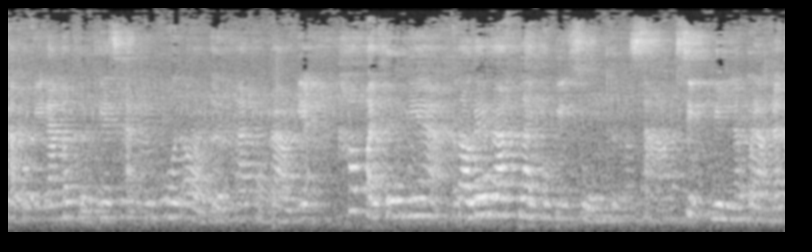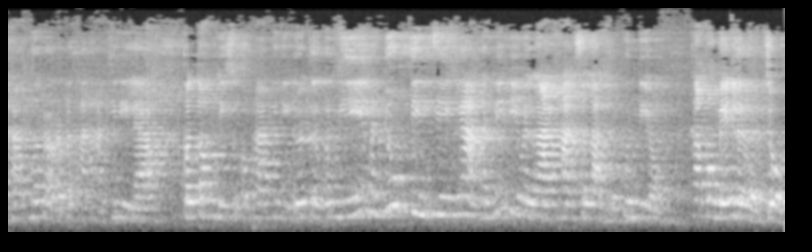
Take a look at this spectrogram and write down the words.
ค่ะตรงนี้น้ำมะเขือเทศสกัดเข้มข้นอร่อยเกินคาดของเราเนี่ยเข้าไปปุ๊บเนี่ยเราได้รับไลโคปีนสูงถึง 30 มิลลิกรัมนะคะ เมื่อเรารับประทานอาหารที่ดีแล้ว ก็ต้องมีสุขภาพที่ดีด้วยแต่วันนี้มันยุ่งจริงๆอะมันไม่มีเวลาทานสลัดเหมือนคนเดียวคาร์โบเมตเลยจบ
